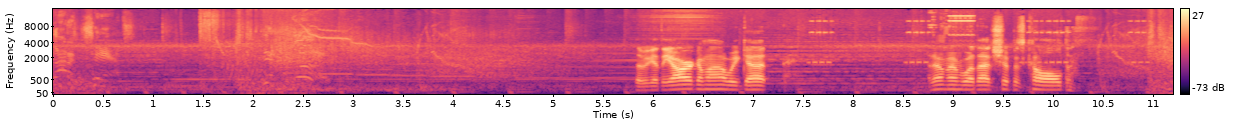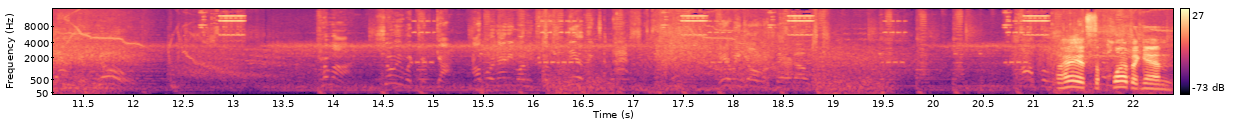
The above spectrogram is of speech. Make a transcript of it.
Not a chance. So we got the Argama, we got. I don't remember what that ship is called. Oh, hey, it's the pleb again.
